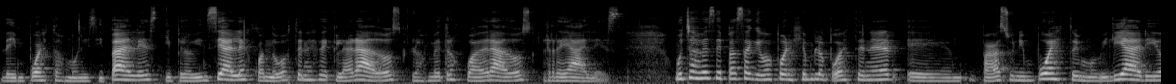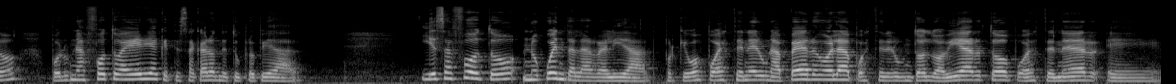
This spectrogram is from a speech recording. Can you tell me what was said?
de impuestos municipales y provinciales cuando vos tenés declarados los metros cuadrados reales. Muchas veces pasa que vos, por ejemplo, podés tener, eh, pagás un impuesto inmobiliario por una foto aérea que te sacaron de tu propiedad. Y esa foto no cuenta la realidad, porque vos podés tener una pérgola, podés tener un toldo abierto, podés tener eh,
